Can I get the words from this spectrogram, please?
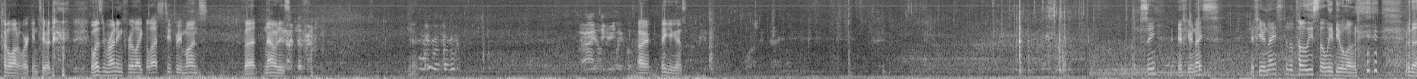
put a lot of work into it. it wasn't running for like the last two three months, but now it is. yeah. All right, take it. All right, thank you guys. See? If you're nice if you're nice to the police they'll leave you alone. Or the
